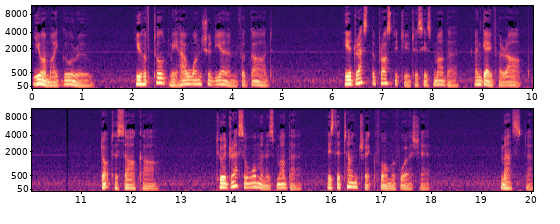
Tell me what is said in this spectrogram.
You are my guru. You have taught me how one should yearn for God. He addressed the prostitute as his mother and gave her up. Dr. Sarkar To address a woman as mother is the tantric form of worship. Master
